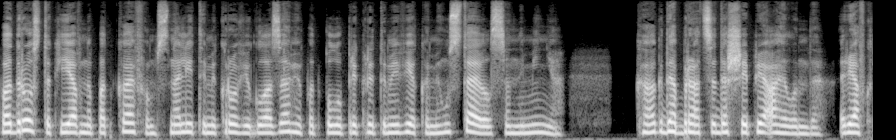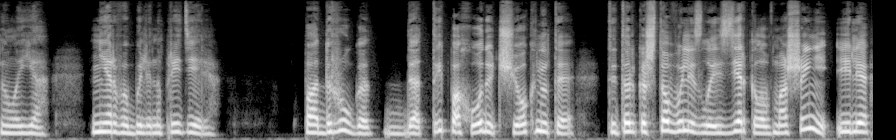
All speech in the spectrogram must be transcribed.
Подросток, явно под кайфом, с налитыми кровью глазами под полуприкрытыми веками, уставился на меня. «Как добраться до Шеппи-Айленда?» — рявкнула я. Нервы были на пределе. «Подруга, да ты, походу, чокнутая. Ты только что вылезла из зеркала в машине или...»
